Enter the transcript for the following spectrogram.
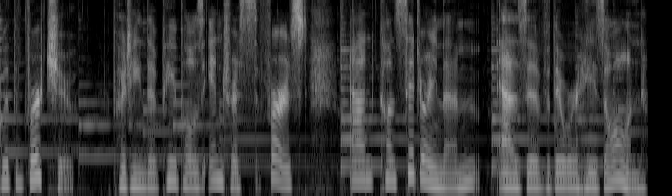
with virtue, putting the people's interests first and considering them as if they were his own.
